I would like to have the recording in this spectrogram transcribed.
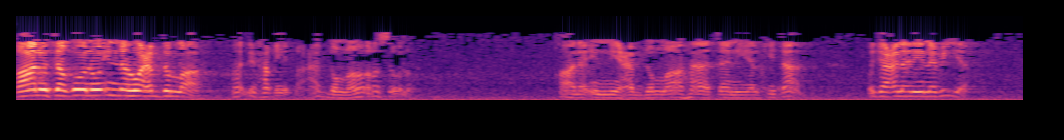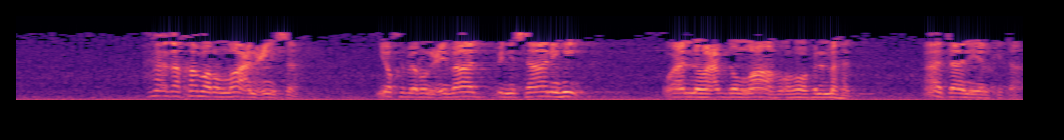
قالوا تقول إنه عبد الله. هذه الحقيقة عبد الله ورسوله. قال إني عبد الله آتاني الكتاب وجعلني نبيا. هذا خبر الله عن عيسى. يخبر العباد بلسانه وأنه عبد الله وهو في المهد. آتاني الكتاب.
